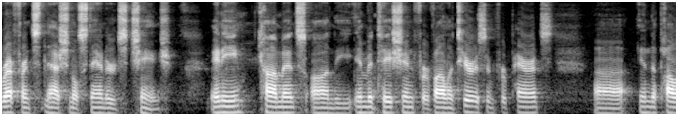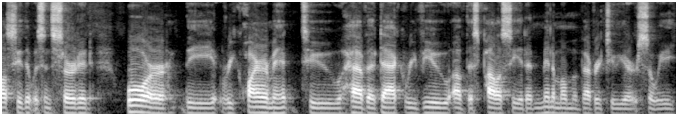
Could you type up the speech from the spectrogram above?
reference national standards change. Any comments on the invitation for volunteerism for parents uh, in the policy that was inserted, or the requirement to have a DAC review of this policy at a minimum of every two years, so we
